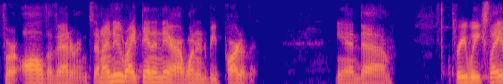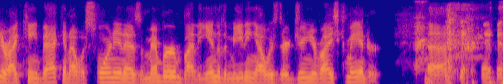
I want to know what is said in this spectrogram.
for all the veterans. And I knew right then and there I wanted to be part of it. And um, three weeks later, I came back and I was sworn in as a member. By the end of the meeting, I was their junior vice commander. Uh,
